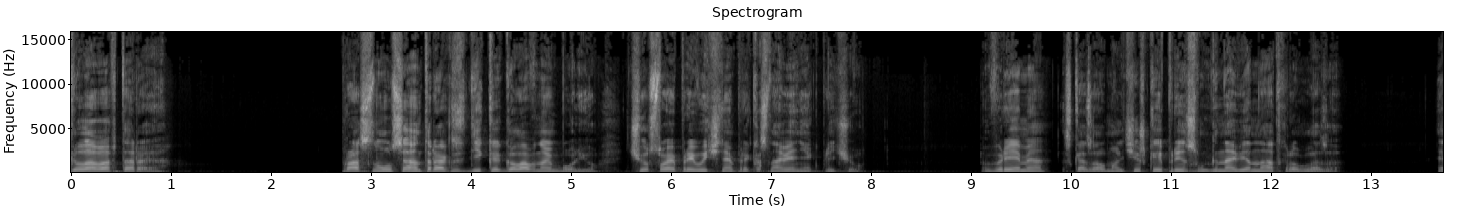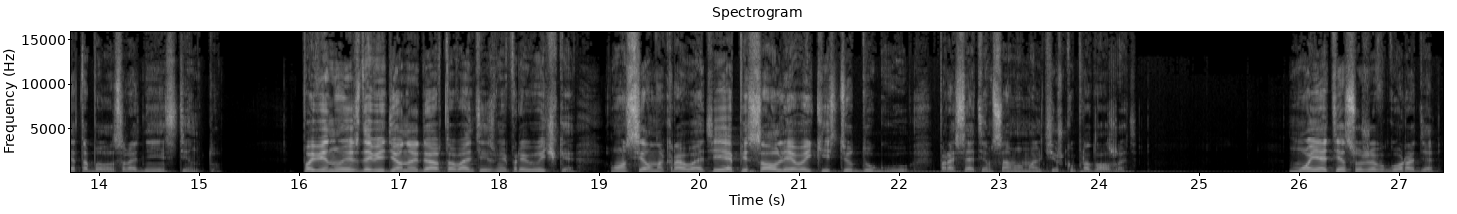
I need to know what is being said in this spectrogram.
Глава вторая. Проснулся антракт с дикой головной болью, чувствуя привычное прикосновение к плечу. «Время», — сказал мальчишка, и принц мгновенно открыл глаза. Это было сродни инстинкту. Повинуясь доведенной до автоматизма привычке, он сел на кровати и описал левой кистью дугу, прося тем самым мальчишку продолжать. «Мой отец уже в городе»,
